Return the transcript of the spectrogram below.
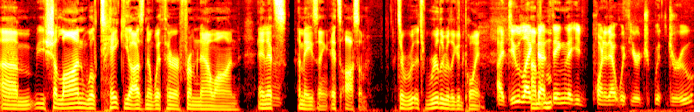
Um, Shallan will take Yasna with her from now on, and it's Mm-hmm. amazing. It's awesome. It's a re- it's really really good point. i do like Um, that thing that you pointed out with your with drew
